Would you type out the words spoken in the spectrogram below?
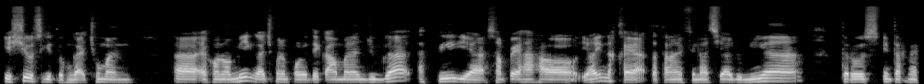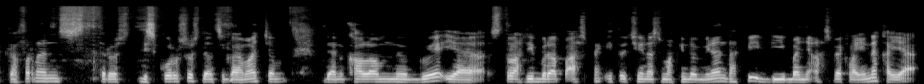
issues gitu, nggak cuman eh, ekonomi, nggak cuman politik keamanan juga, tapi ya sampai hal-hal yang lainnya kayak tatanan finansial dunia, terus internet governance, terus diskursus dan segala macam. Dan kalau menurut gue ya setelah di beberapa aspek itu Cina semakin dominan, tapi di banyak aspek lainnya kayak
